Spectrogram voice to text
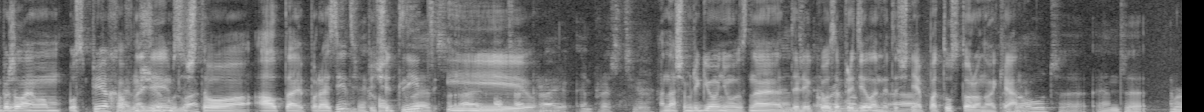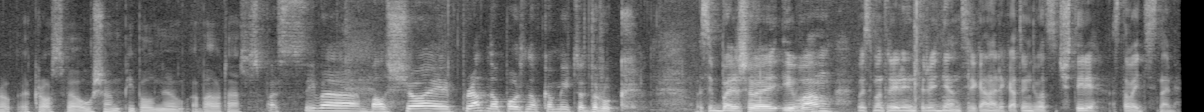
Мы пожелаем вам успехов. Надеемся, что Алтай поразит, впечатлит и о нашем регионе узнают далеко за пределами, uh, точнее, по ту сторону океана. Uh, uh, across the ocean, people know about us. Спасибо большое. Приятно познакомиться, друг. Спасибо большое и вам. Вы смотрели интервью дня на телеканале Катунь 24. Оставайтесь с нами.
